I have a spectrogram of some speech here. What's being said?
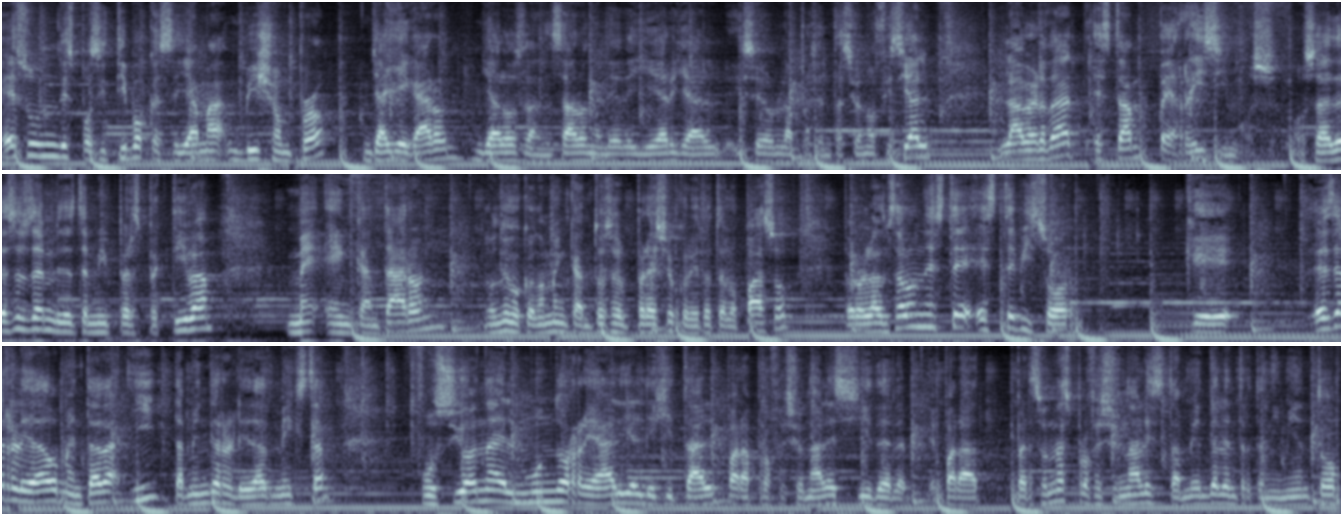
Es un dispositivo que se llama Vision Pro. Ya llegaron, ya los lanzaron el día de ayer, ya hicieron la presentación oficial. La verdad, están perrísimos. O sea, desde, desde mi perspectiva, me encantaron. Lo único que no me encantó es el precio, que ahorita te lo paso. Pero lanzaron este, este visor que es de realidad aumentada y también de realidad mixta fusiona el mundo real y el digital para profesionales y para personas profesionales también del entretenimiento.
